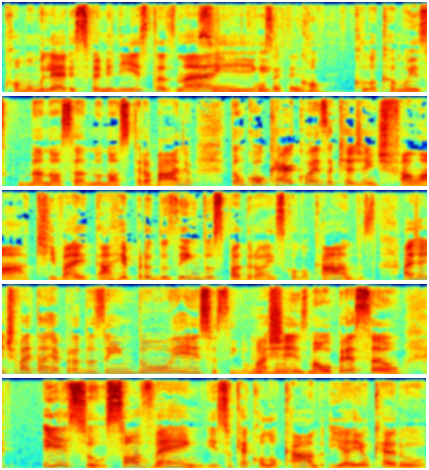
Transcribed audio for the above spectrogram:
como mulheres feministas, né? Sim, e, com certeza. Com, colocamos isso na nossa, no nosso trabalho. Então, qualquer coisa que a gente falar que vai estar tá reproduzindo os padrões colocados, a gente vai estar tá reproduzindo isso, assim, o uhum. machismo, a opressão. Isso só vem, isso que é colocado, e aí eu quero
